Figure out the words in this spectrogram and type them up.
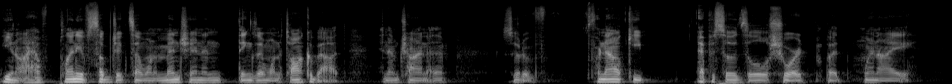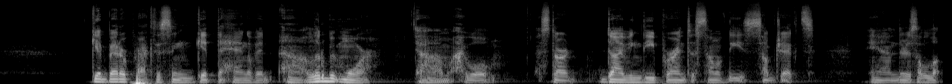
you know, I have plenty of subjects I want to mention and things I want to talk about and I'm trying to sort of for now keep episodes a little short, but when I get better practicing, get the hang of it uh, a little bit more, um, I will start diving deeper into some of these subjects. And there's a lot.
